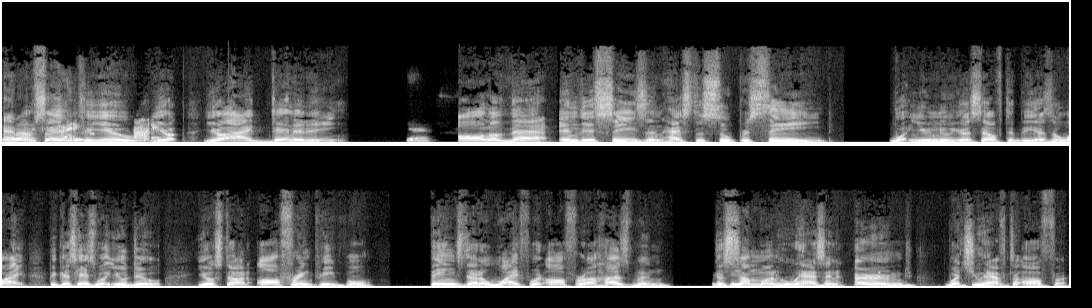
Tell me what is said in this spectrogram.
And I'm saying to you, your your identity, yes, all of that in this season has to supersede what you mm-hmm. knew yourself to be as a wife. Because here's what you'll do you'll start offering people things that a wife would offer a husband to mm-hmm. someone who hasn't earned what you have to offer.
